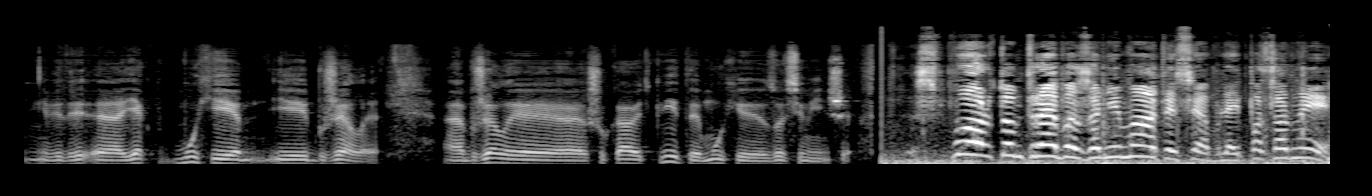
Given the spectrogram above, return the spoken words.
від, е, як мухи і бджели. Е, Бджели шукають квіти, мухи зовсім інші. Спортом треба займатися, блядь, пацани.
